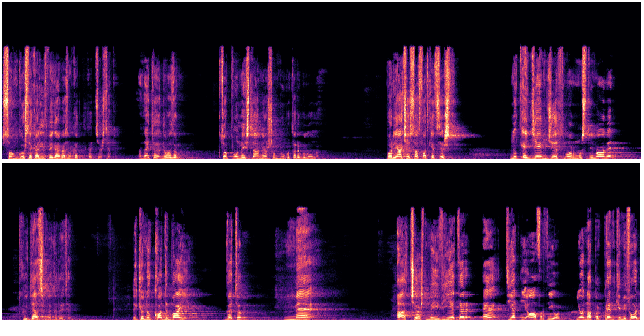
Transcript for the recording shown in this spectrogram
Sa ngushtë e ka lidhë pejgamberi këtë këtë këtë çështje. Andaj të nderuar këto punë në Islam janë shumë bukur të rregullume. Por ja që sot fatkeqësisht nuk e gjejmë gjithmonë muslimanin të kujdesshëm në këtë drejtim. Dhe kjo nuk ka të bëjë vetëm me atë që është më i vjetër e të jetë i afërt i jonë. Jo, na për prind kemi fol.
